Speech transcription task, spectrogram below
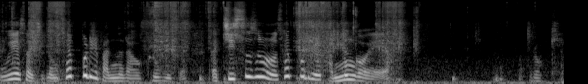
위에서 지금 새뿌리를 받느라고 그러고 있어요. 그러니까 지 스스로 새뿌리를 받는 거예요. 이렇게.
